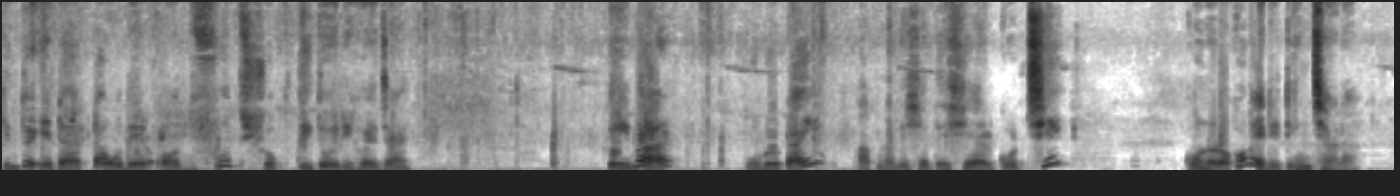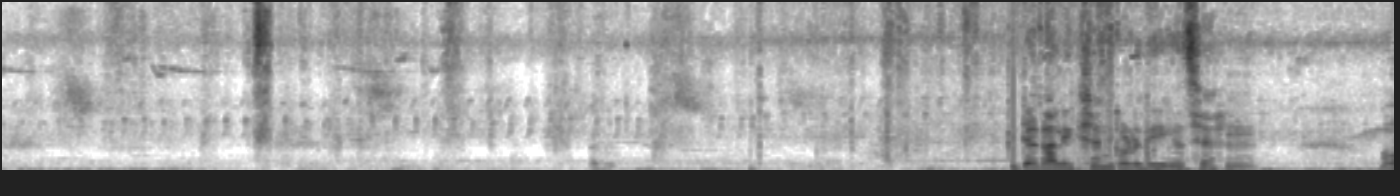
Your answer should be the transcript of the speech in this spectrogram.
কিন্তু এটা একটা ওদের অদ্ভুত শক্তি তৈরি হয়ে যায়। এইবার পুরোটাই আপনাদের সাথে শেয়ার করছি কোনো রকম এডিটিং ছাড়া। এটা কালেকশন করে দিয়ে গেছে। ও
